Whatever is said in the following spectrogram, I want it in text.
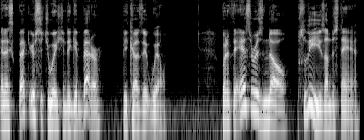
and expect your situation to get better because it will. But if the answer is no, please understand.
